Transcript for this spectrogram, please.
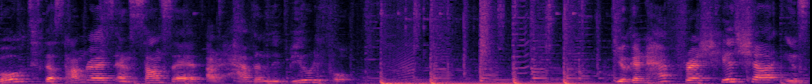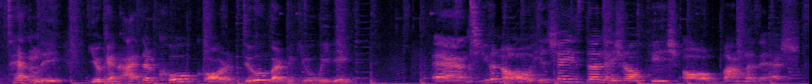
Both the sunrise and sunset are heavenly beautiful. You can have fresh hilsa instantly. You can either cook or do barbecue with it. And you know, hilsa is the national fish of Bangladesh.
